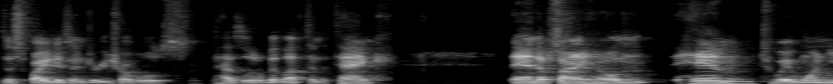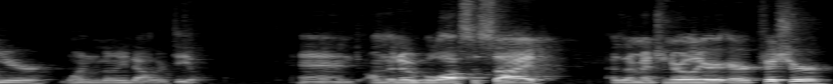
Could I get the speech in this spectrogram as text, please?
despite his injury troubles, has a little bit left in the tank. They end up signing him him to a one year, $1 million deal. And on the notable losses side, as I mentioned earlier, Eric Fisher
